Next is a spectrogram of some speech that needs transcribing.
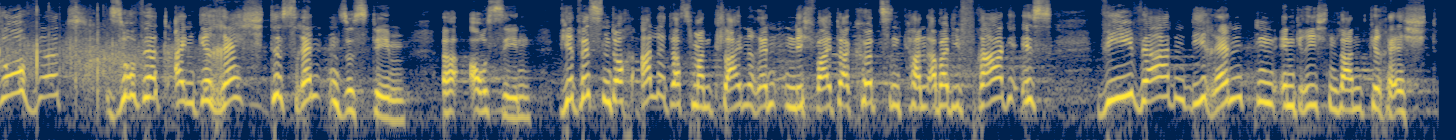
So wird, so wird ein gerechtes Rentensystem äh, aussehen. Wir wissen doch alle, dass man kleine Renten nicht weiter kürzen kann. Aber die Frage ist, wie werden die Renten in Griechenland gerecht?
